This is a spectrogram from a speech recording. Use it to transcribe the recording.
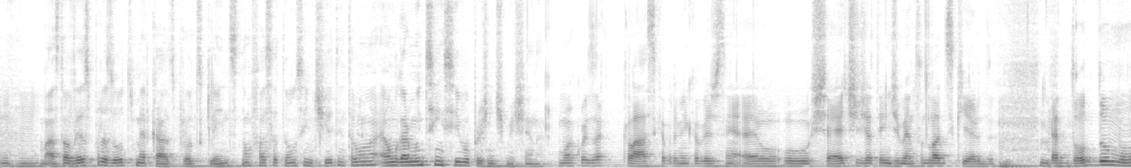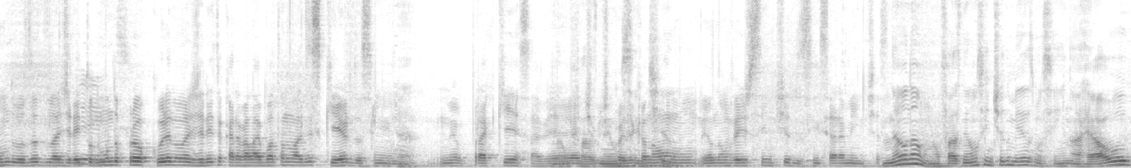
Uhum. Mas talvez para os outros mercados, para outros clientes, não faça tão sentido. Então, é um lugar muito sensível para a gente mexer, né? Uma coisa clássica para mim que eu vejo assim, é o, o, chat de atendimento do lado esquerdo. é, todo mundo usa do lado direito, todo mundo procura do lado direito, o cara vai lá e bota no lado esquerdo, assim. É. Meu, para quê, sabe? Não é o tipo de coisa sentido. que eu não, eu não vejo sentido, sinceramente. Assim. Não, não, não faz nenhum sentido mesmo, assim. Na real,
